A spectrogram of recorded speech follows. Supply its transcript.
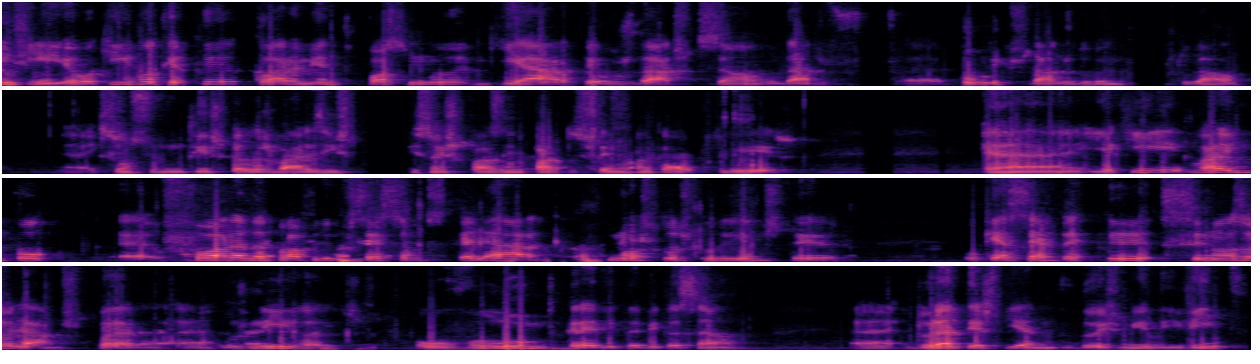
Enfim, eu aqui vou ter que, claramente, posso-me guiar pelos dados que são dados uh, públicos, dados do Banco de Portugal, uh, que são submetidos pelas várias instituições que fazem parte do sistema bancário português. Uh, e aqui vai um pouco fora da própria percepção que, se calhar, nós todos poderíamos ter. O que é certo é que, se nós olharmos para os níveis ou o volume de crédito de habitação durante este ano de 2020,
